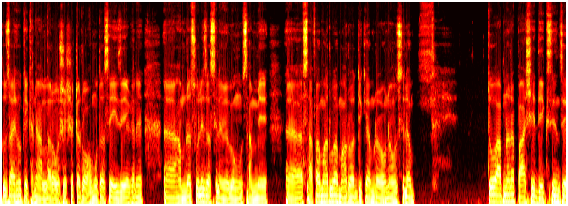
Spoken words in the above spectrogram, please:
তো যাই হোক, এখানে আল্লাহর অশেষ একটা রহমত আছে। এই যে এখানে আমরা চলে যাচ্ছিলাম এবং সামনে সাফা মারুয়া, মারুয়ার দিকে আমরা রওনা হচ্ছিলাম। তো আপনারা পাশে দেখছেন যে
